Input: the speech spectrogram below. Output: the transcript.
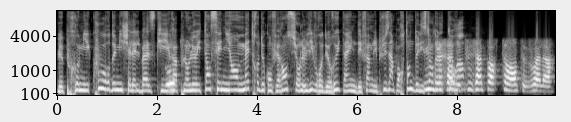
le premier cours de Michel Elbaz, qui, rappelons-le, est enseignant, maître de conférence sur le livre de Ruth, hein, une des femmes les plus importantes de l'histoire de la Torah. Une des plus importantes, voilà,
